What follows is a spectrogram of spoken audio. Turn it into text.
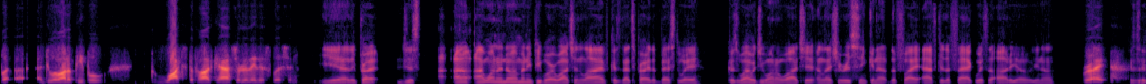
but uh, do a lot of people watch the podcast or do they just listen? Yeah, they probably just. I I, I want to know how many people are watching live because that's probably the best way. Because why would you want to watch it unless you were syncing up the fight after the fact with the audio? You know, Right. because if,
